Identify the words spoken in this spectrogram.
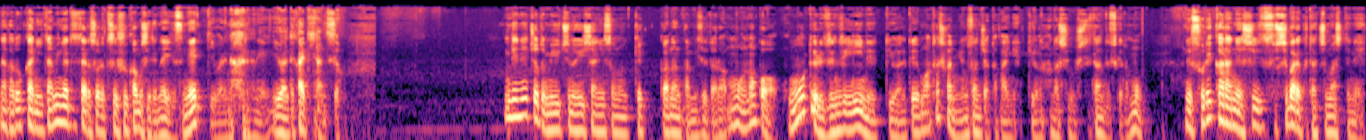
なんかどっかに痛みが出たらそれは痛風かもしれないですねって言われながらね、言われて帰ってきたんですよ。でね、ちょっと身内の医者にその結果なんか見せたら、もうなんか思ったより全然いいねって言われて、まあ確かに尿酸値は高いねっていうような話をしてたんですけども、で、それからねし、しばらく経ちましてね、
